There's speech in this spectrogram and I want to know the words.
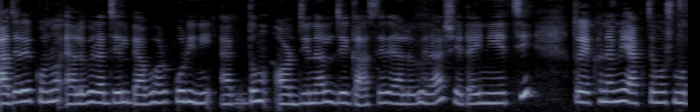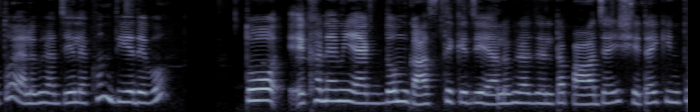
বাজারের কোনো অ্যালোভেরা জেল ব্যবহার করিনি, একদম অরিজিনাল যে গাছের অ্যালোভেরা সেটাই নিয়েছি। তো এখানে আমি এক চামচ মতো অ্যালোভেরা জেল এখন দিয়ে দেবো। তো এখানে আমি একদম গাছ থেকে যে অ্যালোভেরা জেলটা পাওয়া যায় সেটাই কিন্তু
